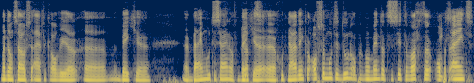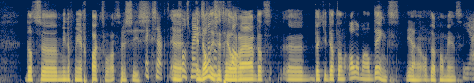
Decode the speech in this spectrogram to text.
Maar dan zou ze eigenlijk alweer eh een beetje eh, bij moeten zijn. Of een Klopt. beetje eh, goed nadenken. Of ze moeten het doen op het moment dat ze zitten wachten op het eind. Dat ze min of meer gepakt wordt. Precies. Exact. En volgens mij en is dan dat is het heel raar dat, eh, dat je dat dan allemaal denkt Ja. eh, op dat moment. Ja,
